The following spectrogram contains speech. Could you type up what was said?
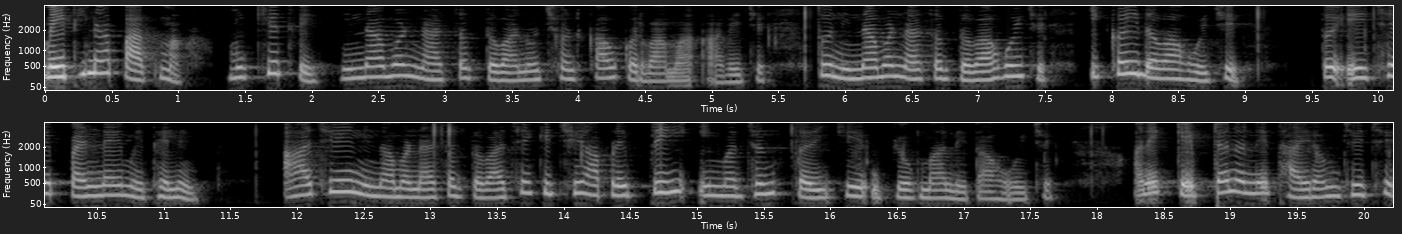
મેથીના પાકમાં મુખ્યત્વે નિંદામણ નાશક દવાનો છંટકાવ કરવામાં આવે છે. તો નિંદામણ નાશક દવા હોય છે, એ કઈ દવા હોય છે? તો એ છે પેન્ડાઇમેથેલિન. આ જે નિંદામણનાશક દવા છે કે જે આપણે પ્રી ઇમર્જન્સ તરીકે ઉપયોગમાં લેતા હોય છે. અને કેપ્ટન અને થાઇરમ જે છે,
